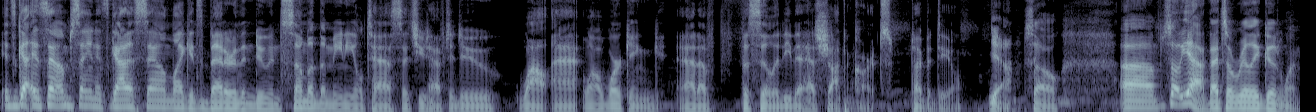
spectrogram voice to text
it's got, it's. I'm saying it's gotta sound like it's better than doing some of the menial tasks that you'd have to do while at while working at a facility that has shopping carts type of deal. yeah. So, um, so yeah, that's a really good one.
